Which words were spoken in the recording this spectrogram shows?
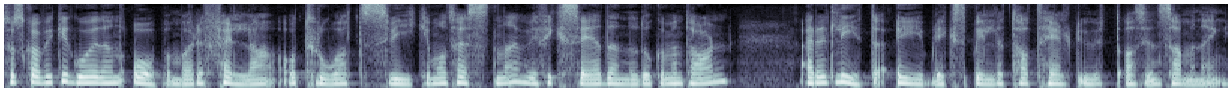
så skal vi ikke gå i den åpenbare fella og tro at sviket mot hestene vi fikk se i denne dokumentaren, er et lite øyeblikksbilde tatt helt ut av sin sammenheng.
